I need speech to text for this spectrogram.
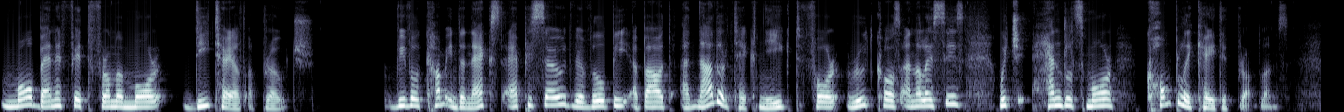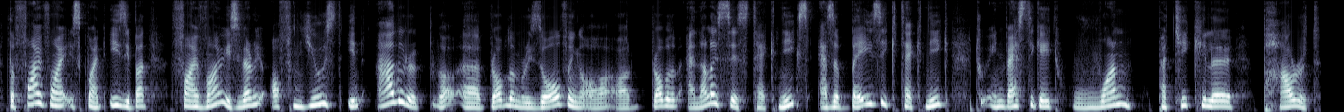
more benefit from a more detailed approach. We will come in the next episode. There will be about another technique for root cause analysis, which handles more complicated problems. The 5 why is quite easy, but 5 why is very often used in other pro- uh, problem resolving or, or problem analysis techniques as a basic technique to investigate one particular part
